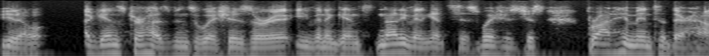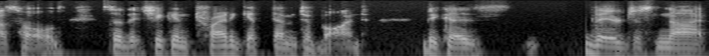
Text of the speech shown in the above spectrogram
you know against her husband's wishes or even against not even against his wishes just brought him into their household so that she can try to get them to bond because they're just not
